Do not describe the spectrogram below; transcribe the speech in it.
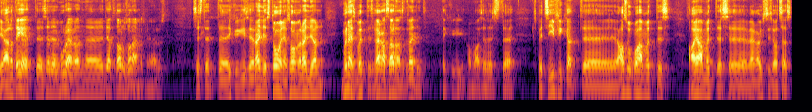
ja no tegelikult eh, sellel murel on teatud alus olemas minu arust, sest et ikkagi see Rally Estonia, Soome ralli on mõnes mõttes väga sarnased rallid ikkagi oma sellest spetsiifikat asukoha mõttes aja mõttes äh, väga üksteise otsas.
